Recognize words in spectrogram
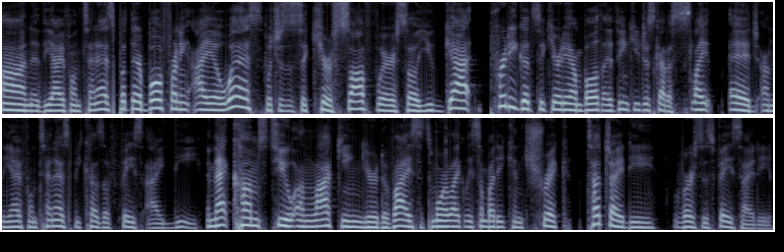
on the iPhone XS, but they're both running iOS, which is a secure software. So you got pretty good security on both. I think you just got a slight edge on the iPhone XS because of Face ID. And that comes to unlocking your device. It's more likely somebody can trick Touch ID versus Face ID.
